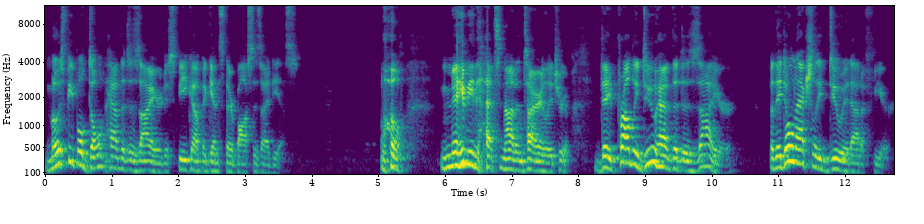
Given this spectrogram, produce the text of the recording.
Most people don't have the desire to speak up against their boss's ideas. Well, maybe that's not entirely true. They probably do have the desire, but they don't actually do it out of fear.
